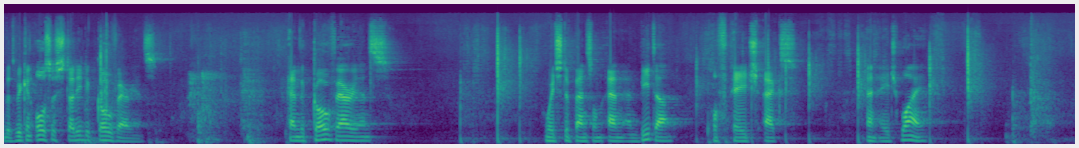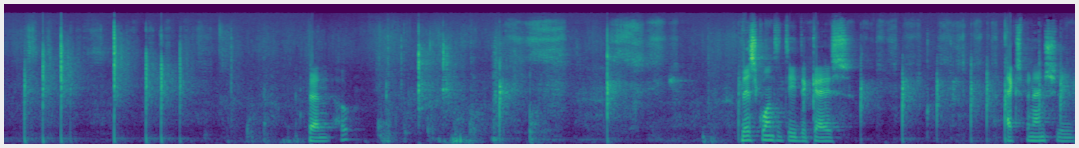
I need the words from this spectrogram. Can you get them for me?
But we can also study the covariance. And the covariance, which depends on n and beta of hx and hy, then, oh, this quantity decays exponentially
